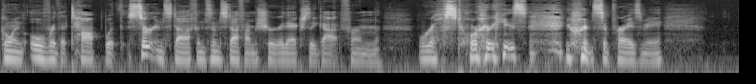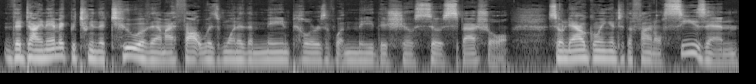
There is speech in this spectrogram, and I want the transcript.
going over the top with certain stuff and some stuff I'm sure they actually got from real stories. it wouldn't surprise me. The dynamic between the two of them, I thought, was one of the main pillars of what made this show so special. So now going into the final season,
